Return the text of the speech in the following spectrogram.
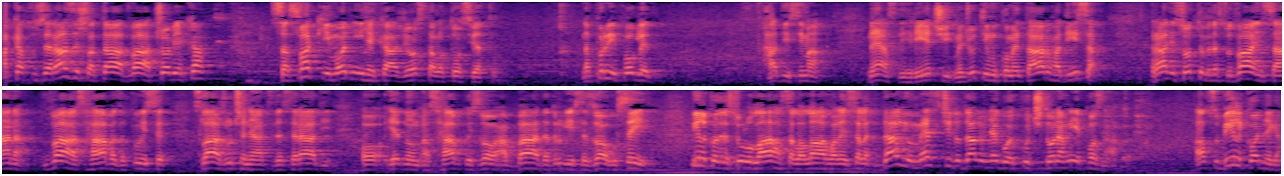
A kad su se razišla ta dva čovjeka, sa svakim od njih je, kaže, ostalo to svjetlo. Na prvi pogled, hadis ima nejasnih riječi, međutim u komentaru hadisa radi se o tome da su dva insana, dva ashaba za koji se slažu učenjaci da se radi o jednom ashabu koji se zvao Abad, a drugi se zvao Useid, bili kod Rasulullah sallallahu alaihi sallam, da li u mesečinu, da li u njegovoj kući, to nam nije poznato. Ali su bili kod njega,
